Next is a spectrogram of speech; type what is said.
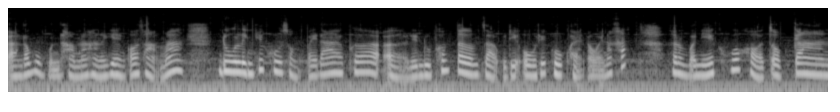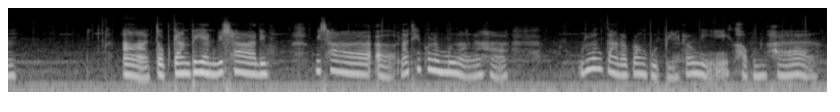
การระบุบุญธรรมนะคะนักเรียนก็สามารถดูลิงก์ที่ครูส่งไปได้เพื่อเออเรียนรู้เพิ่มเติมจากวิดีโอที่ครูแขวนเอาไว้นะคะสำหรับวันนี้ครูก็ขอจบการจบการเรียนวิชาวิชาหน้าที่พลเมืองนะคะ เรื่องการรับรองบุตรเพียงเท่านี้ขอบคุณค่ะ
